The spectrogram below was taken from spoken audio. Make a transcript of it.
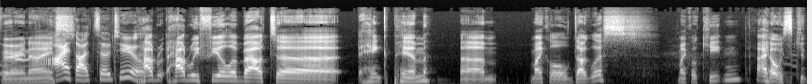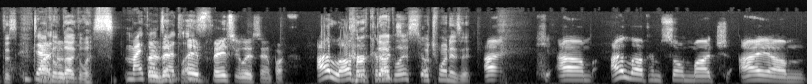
Very nice. I thought so too. How do, how do we feel about uh, Hank Pym, um, Michael Douglas, Michael Keaton? I always keep this. Michael Douglas, Michael they Douglas. play basically the same part. I love him. Kirk I- Douglas. Which one is it? I um I love him so much. I um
